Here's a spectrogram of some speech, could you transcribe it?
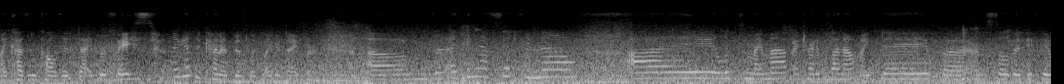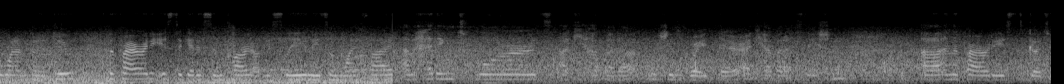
My cousin calls it diaper face. I guess it kind of does look like a diaper. Um, but I think that's it for now. I at my map, I try to plan out my day, but I'm still a bit iffy on what I'm to do. The priority is to get a SIM card, obviously, need some Wi-Fi. I'm heading towards Akihabara, which is right there, Akihabara station. Uh, and the priority is to go to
